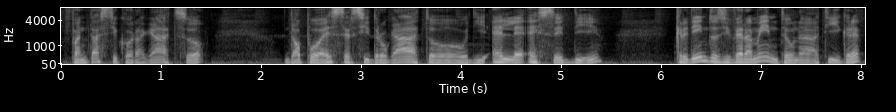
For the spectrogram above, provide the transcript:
fantastico ragazzo, dopo essersi drogato di LSD, credendosi veramente una tigre,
